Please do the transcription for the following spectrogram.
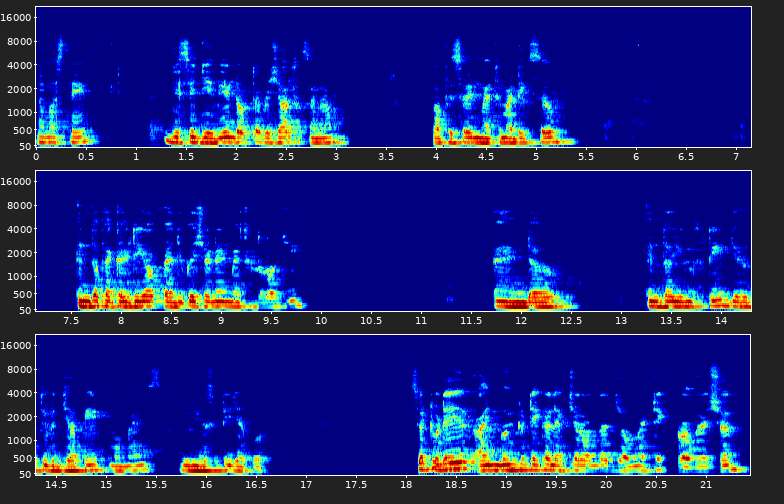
Namaste. This is JBN Dr. Vishal Saxena, Professor in Mathematics in the Faculty of Education and Methodology and uh, in the University Jayoti Vidyapeeth Women's, University Jaipur. So today I'm going to take a lecture on the geometric progression.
